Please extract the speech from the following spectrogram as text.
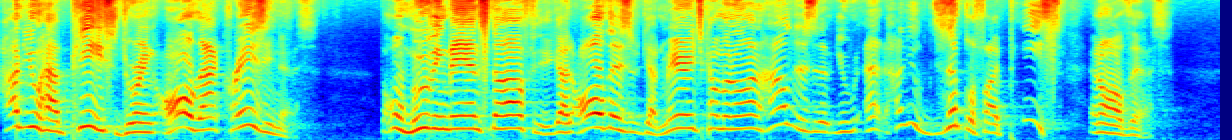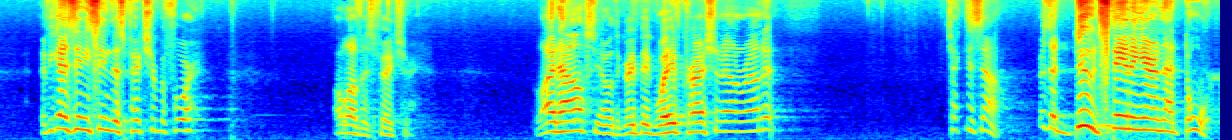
how do you have peace during all that craziness? The whole moving van stuff, you got all this, you got marriage coming on. How does it, you how do you exemplify peace in all this? Have you guys any seen this picture before? I love this picture. Lighthouse, you know, with the great big wave crashing down around it. Check this out. There's a dude standing there in that door.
